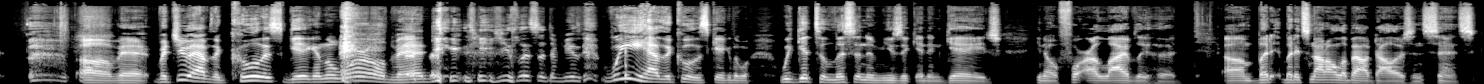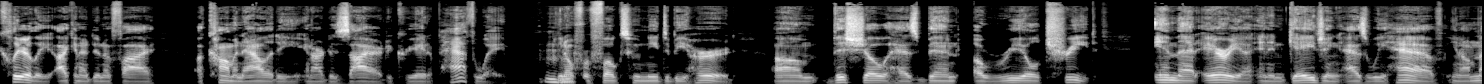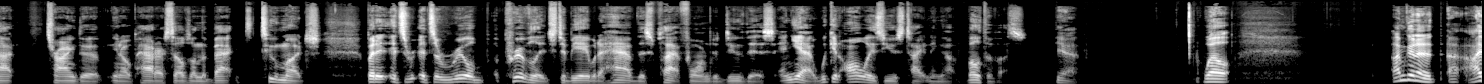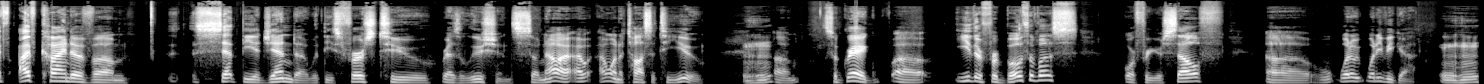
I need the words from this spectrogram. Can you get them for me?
Oh man, but you have the coolest gig in the world, man. you, you listen to music. We have the coolest gig in the world. We get to listen to music and engage, you know, for our livelihood. Um, but but it's not all about dollars and cents. Clearly, I can identify a commonality in our desire to create a pathway Mm-hmm. you know, for folks who need to be heard. Um, this show has been a real treat in that area and engaging as we have. You know, I'm not trying to you know pat ourselves on the back too much, but it, it's it's a real privilege to be able to have this platform to do this. And yeah, we can always use tightening up, both of us. Yeah. Well, I'm gonna. I've I've kind of um, set the agenda with these first two resolutions. So now I I, want to toss it to you. hmm Um, so Greg, uh, either for both of us or for yourself, uh, what what have you got? hmm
